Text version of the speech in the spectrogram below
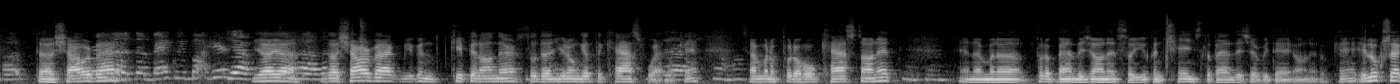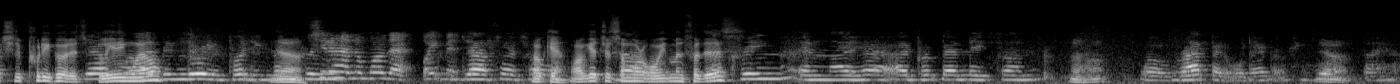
But, The shower bag. The, the bag we bought here. yeah. Yeah, yeah. The shower bag you can keep it on there so that you don't get the cast wet. Yeah, Okay. uh-huh. So I'm gonna put a whole cast on it, Mhm. and I'm gonna put a bandage on it so you can change the bandage every day on it. Okay. It looks actually pretty good. It's Yeah, bleeding that's what well. I've been doing, putting Yeah. cream. She didn't have no more of that ointment. Yeah. that's all. Okay, I'll get you some The- more ointment for this. cream, and I, uh, I put Band-Aids on, Uh huh. well, wrap it or whatever. Yeah. I have.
